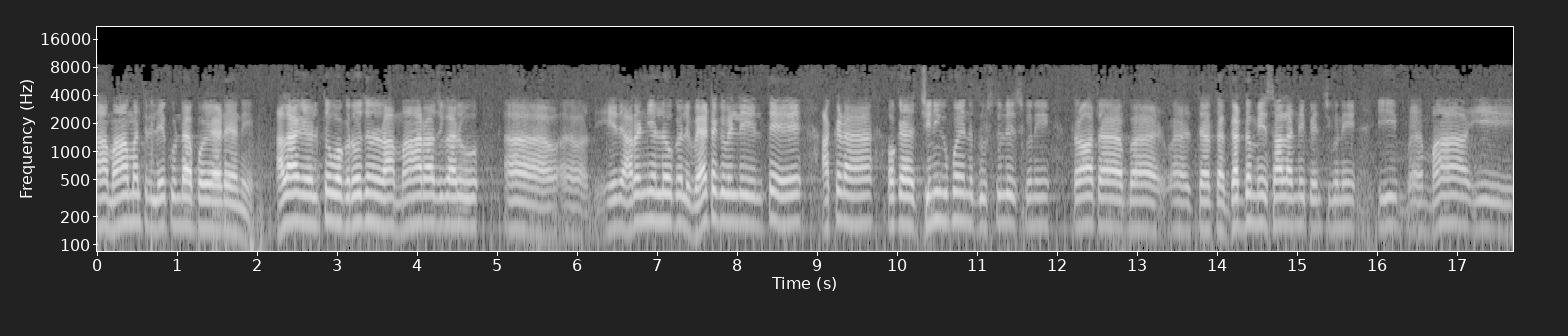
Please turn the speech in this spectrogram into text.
ఆ మహామంత్రి లేకుండా పోయాడే అని. అలాగే వెళ్తూ ఒక రోజున రా- మహారాజు గారు ఏది అరణ్యంలోకి వెళ్ళి వేటకు వెళ్ళి వెళ్తే అక్కడ ఒక చినిగిపోయిన దుస్తులు వేసుకుని తర్వాత తర్వాత గడ్డ మీసాలన్నీ పెంచుకుని ఈ మహా ఈ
